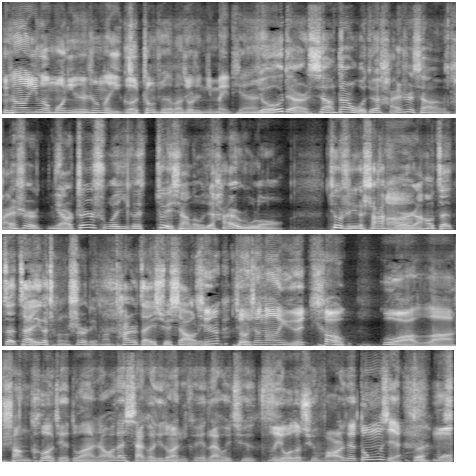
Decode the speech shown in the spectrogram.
就相当于一个模拟人生的一个正确的吧，就是你每天有点像，但是我觉得还是像，还是你要真说一个最像的，我觉得还是如龙，就是一个沙盒，啊然后在在在一个城市里嘛，它是在一学校里，其实就是相当于跳过了上课阶段，然后在下课阶段，你可以来回去自由的去玩一些东西，对模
